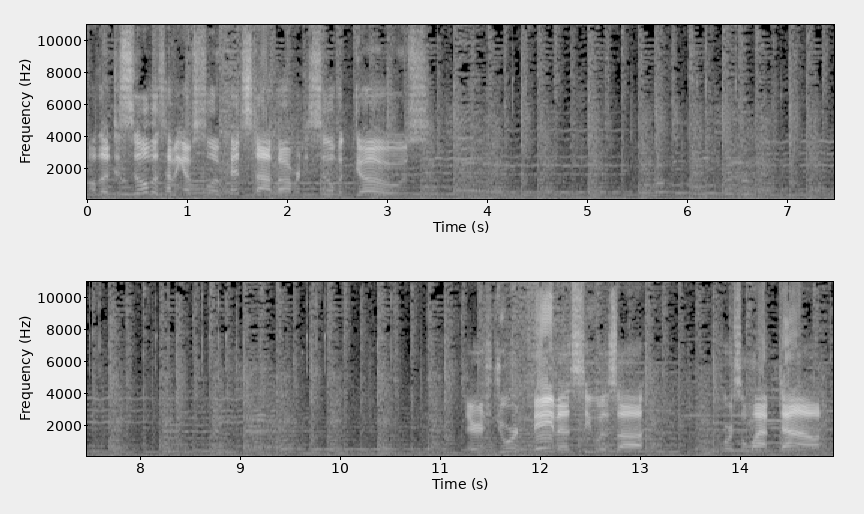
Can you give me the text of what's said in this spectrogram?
Although De Silva's having a slow pit stop, however, De Silva goes. There's Jordan Davis. He was, uh, of course, a lap down.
